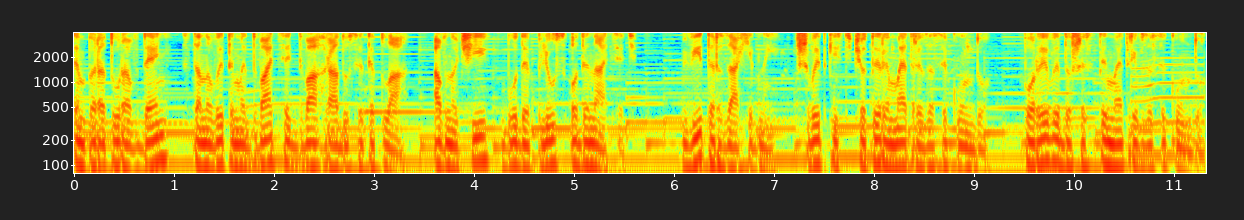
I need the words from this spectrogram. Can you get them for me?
температура в день становитиме 22 градуси тепла, а вночі буде плюс 11. Вітер західний, швидкість 4 метри за секунду, пориви до 6 метрів за секунду.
